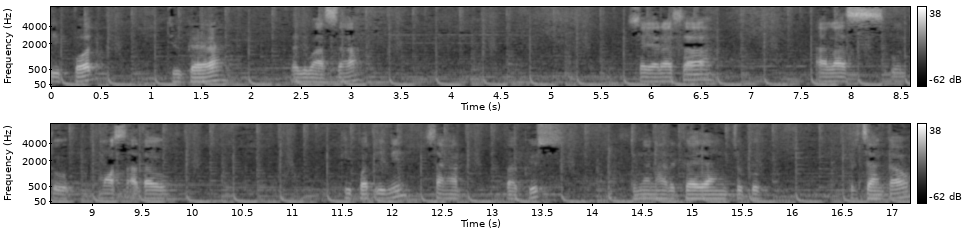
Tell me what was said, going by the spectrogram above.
keyboard juga leluasa. Saya rasa alas untuk mouse atau keyboard ini sangat bagus dengan harga yang cukup terjangkau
